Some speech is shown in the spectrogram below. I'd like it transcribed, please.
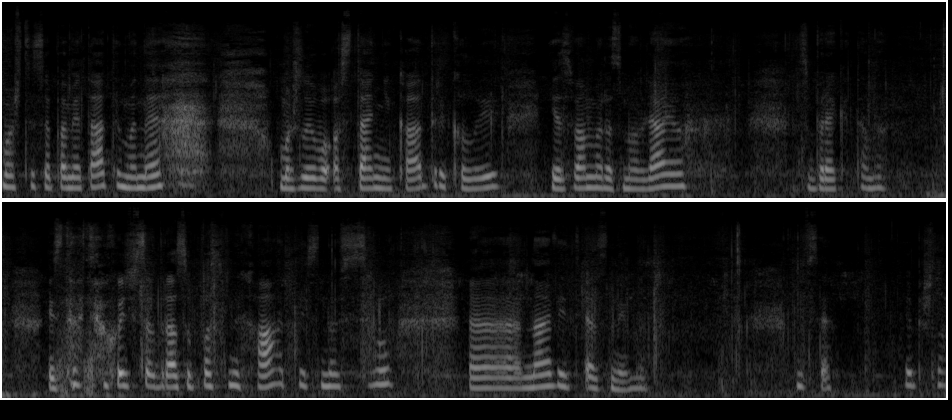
Можете запам'ятати мене, можливо, останні кадри, коли я з вами розмовляю з брекетами. І знаєте, хочеться одразу посміхатись на всю, е, навіть з ними. І все, я пішла.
